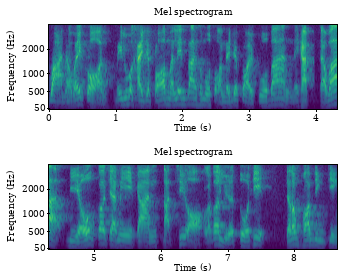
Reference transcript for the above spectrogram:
หวานเอาไว้ก่อน ไม่รู้ว่าใครจะพร้อมมาเล่นบ้างสโมสรไหนจะปล่อยตัวบ้างนะครับ แต่ว่าเดี๋ยวก็จะมีการตัดชื่อออกแล้วก็เหลือตัวที่จะต้องพร้อมจริง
